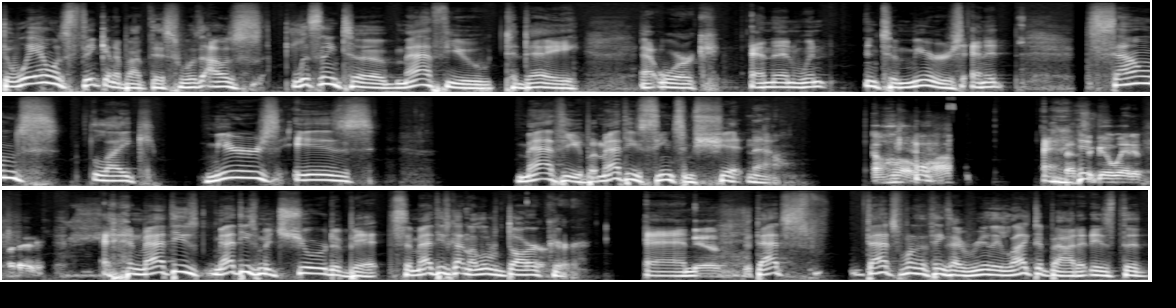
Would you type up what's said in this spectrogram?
the way I was thinking about this was I was listening to Matthew today at work and then went into Mirrors and it sounds like Mirrors is Matthew, but Matthew's seen some shit now. Oh, wow. That's a good way to put it. and Matthew's Matthew's matured a bit. So Matthew's gotten a little darker. And Yeah. that's that's one of the things I really liked about it is the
